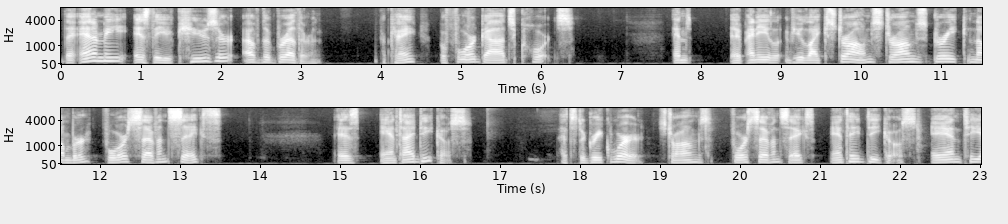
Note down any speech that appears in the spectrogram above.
the enemy is the accuser of the brethren, okay, before God's courts. And if any of you like Strong's, Strong's Greek number 476 is antidikos. That's the Greek word. Strong's 476, antidikos, A-N-T-I-D-I-K-O-S.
